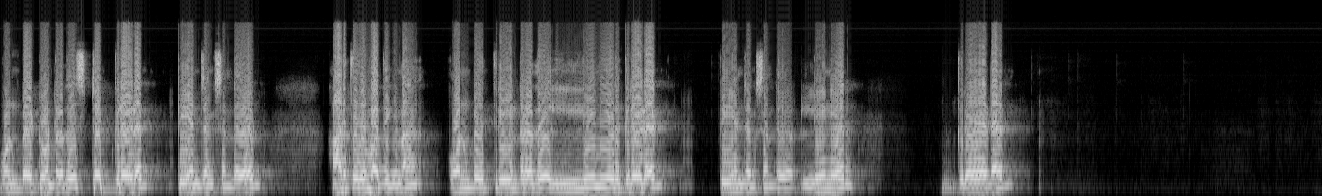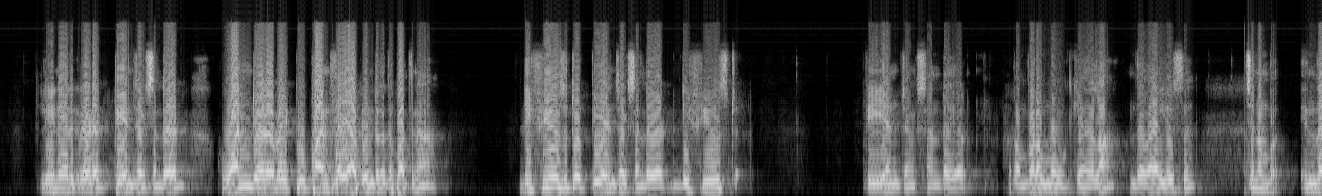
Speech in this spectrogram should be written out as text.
ஒன் பை டூன்றது step graded PN junction diode அடுத்தது பார்த்தீங்கன்னா ஒன் பை த்ரீன்றது linear graded PN junction diode linear graded linear graded PN junction diode one divide by two point five அப்படின்றது பார்த்தீங்கன்னா diffused PN junction diode diffused PN junction diode ரொம்ப ரொம்ப முக்கியம் இதெல்லாம் இந்த வேல்யூஸ் நம்ம இந்த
